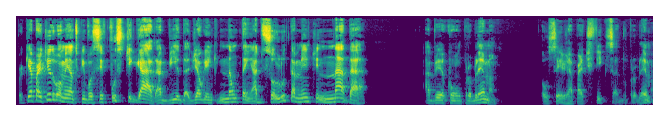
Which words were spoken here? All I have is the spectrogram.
Porque a partir do momento que você fustigar a vida de alguém que não tem absolutamente nada a ver com o problema, ou seja, a parte fixa do problema,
